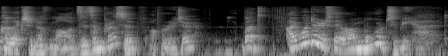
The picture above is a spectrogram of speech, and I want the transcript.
collection of mods is impressive, Operator. But I wonder if there are more to be had.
